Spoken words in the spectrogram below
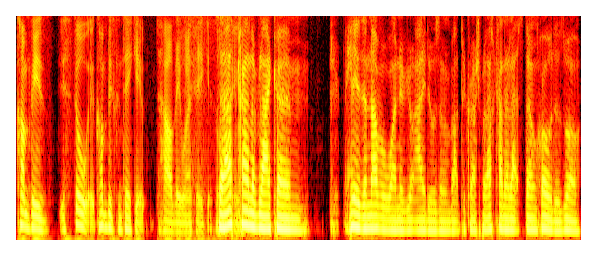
companies it's still companies can take it how they want to take it. so that's thing. kind of like um. Here's another one of your idols I'm about to crush, but that's kind of like Stone Cold as well.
